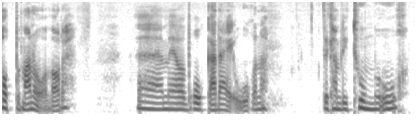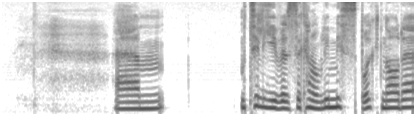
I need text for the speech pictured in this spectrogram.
hopper man over det eh, med å bruke de ordene. Det kan bli tomme ord. Um, Tilgivelse kan også bli misbrukt når det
